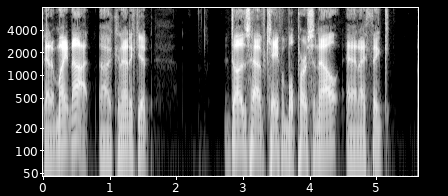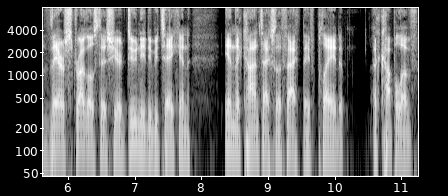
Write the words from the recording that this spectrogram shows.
And it might not. Uh, Connecticut does have capable personnel, and I think their struggles this year do need to be taken in the context of the fact they've played a couple of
